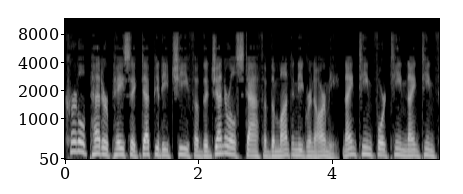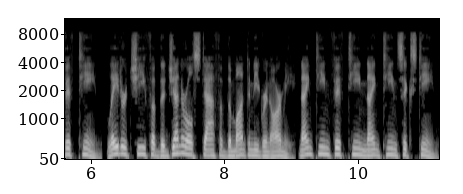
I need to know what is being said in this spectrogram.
Colonel Petr Pašić Deputy Chief of the General Staff of the Montenegrin Army 1914–1915, later Chief of the General Staff of the Montenegrin Army 1915–1916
